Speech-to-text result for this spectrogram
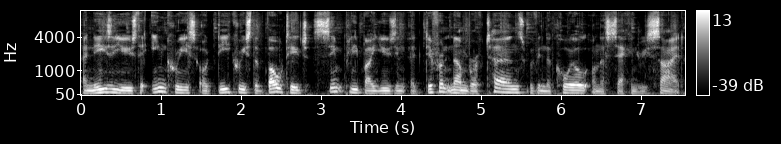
and these are used to increase or decrease the voltage simply by using a different number of turns within the coil on the secondary side.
